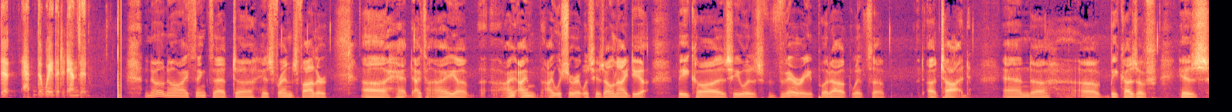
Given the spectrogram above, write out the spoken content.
that the way that it ended? No, no, I think that uh, his friend's father uh, had. I, I, uh, I, I'm, I was sure it was his own idea because he was very put out with uh, uh, Todd, and uh, uh, because of his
